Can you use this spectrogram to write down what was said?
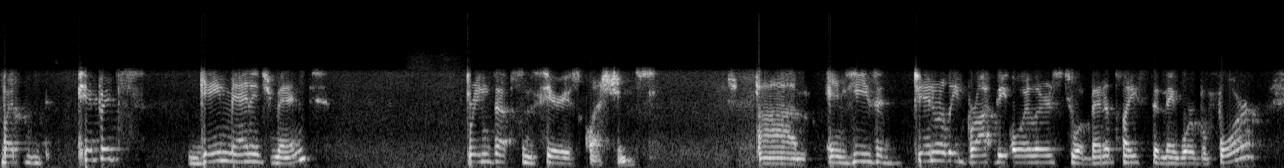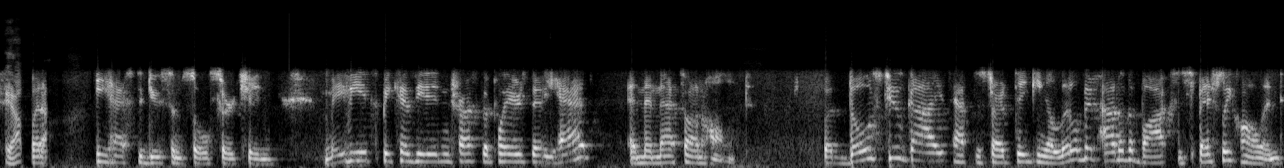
But Tippett's game management brings up some serious questions. Um, and he's a, generally brought the Oilers to a better place than they were before. Yep. But he has to do some soul searching. Maybe it's because he didn't trust the players that he had, and then that's on Holland. But those two guys have to start thinking a little bit out of the box, especially Holland,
